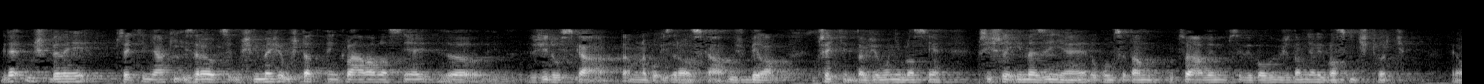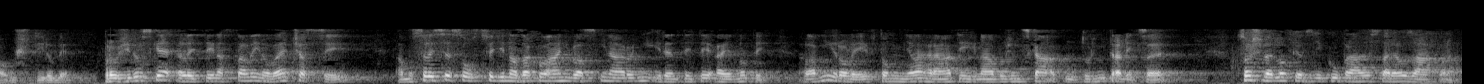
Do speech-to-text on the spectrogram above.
kde už byli předtím nějaký Izraelci. Už víme, že už ta enkláva vlastně e, židovská tam, nebo izraelská už byla předtím, takže oni vlastně přišli i mezi ně, dokonce tam, co já vím, si vybavuju, že tam měli vlastní čtvrť, jo, už v té době. Pro židovské elity nastaly nové časy a museli se soustředit na zachování vlastní národní identity a jednoty. Hlavní roli v tom měla hrát jejich náboženská a kulturní tradice, což vedlo ke vzniku právě starého zákona.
